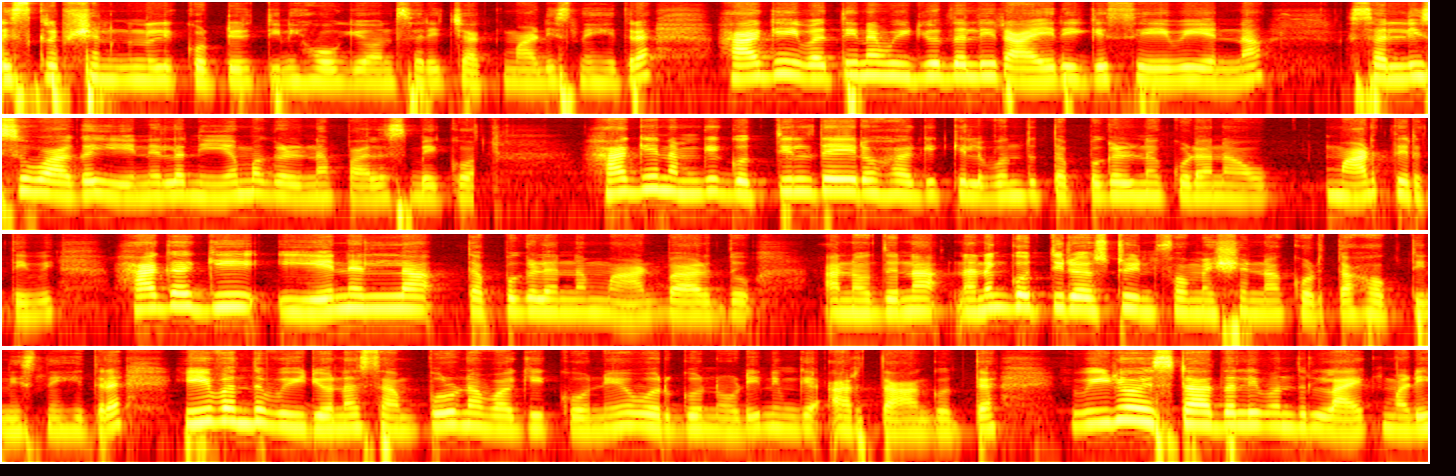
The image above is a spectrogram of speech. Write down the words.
ಡಿಸ್ಕ್ರಿಪ್ಷನ್ನಲ್ಲಿ ಕೊಟ್ಟಿರ್ತೀನಿ, ಹೋಗಿ ಒಂದ್ಸರಿ ಚೆಕ್ ಮಾಡಿ ಸ್ನೇಹಿತರೆ. ಹಾಗೆ ಇವತ್ತಿನ ವಿಡಿಯೋದಲ್ಲಿ ರಾಯರಿಗೆ ಸೇವೆಯನ್ನು ಸಲ್ಲಿಸುವಾಗ ಏನೆಲ್ಲ ನಿಯಮಗಳನ್ನ ಪಾಲಿಸಬೇಕು? ಹಾಗೆ ನಮಗೆ ಗೊತ್ತಿಲ್ಲದೆ ಇರೋ ಹಾಗೆ ಕೆಲವೊಂದು ತಪ್ಪುಗಳನ್ನ ಕೂಡ ನಾವು ಮಾಡ್ತಿರ್ತೀವಿ. ಹಾಗಾಗಿ ಏನೆಲ್ಲ ತಪ್ಪುಗಳನ್ನು ಮಾಡಬಾರ್ದು ಅನ್ನೋದನ್ನು ನನಗೆ ಗೊತ್ತಿರೋಷ್ಟು ಇನ್ಫಾರ್ಮೇಷನ್ನ ಕೊಡ್ತಾ ಹೋಗ್ತೀನಿ ಸ್ನೇಹಿತರೆ. ಈ ಒಂದು ವಿಡಿಯೋನ ಸಂಪೂರ್ಣವಾಗಿ ಕೊನೆಯವರೆಗೂ ನೋಡಿ ನಿಮಗೆ ಅರ್ಥ ಆಗುತ್ತೆ. ವಿಡಿಯೋ ಇಷ್ಟ ಆದಲ್ಲಿ ಒಂದು ಲೈಕ್ ಮಾಡಿ,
